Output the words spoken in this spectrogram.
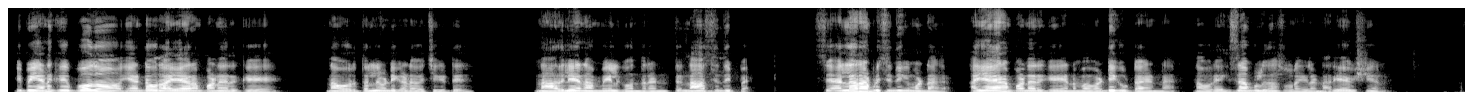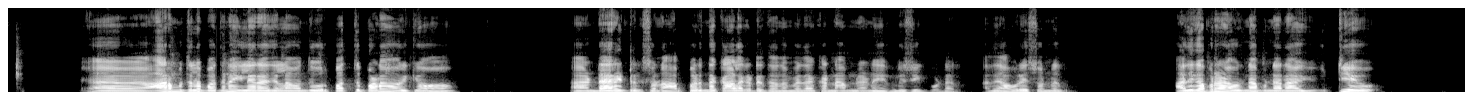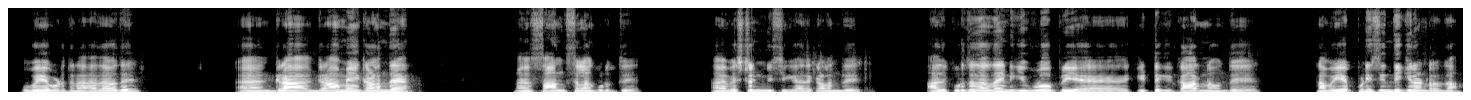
இப்போ எனக்கு போதும் என்கிட்ட ஒரு 5000 பணம் இருக்குது நான் ஒரு தள்ளுவண்டி கடை வச்சுக்கிட்டு, நான் அதுலேயே நான் மேலுக்கு வந்துடுறேன்ட்டு நான் சிந்திப்பேன். எல்லாரும் அப்படி சிந்திக்க மாட்டாங்க. 5000 பணம் இருக்குது நம்ம வட்டி விட்டா என்ன? நான் ஒரு எக்ஸாம்பிளுக்கு தான் சொல்கிறேன் இதில் நிறைய விஷயம் இருக்குது ஆரம்பத்தில் பார்த்தோன்னா பார்த்தீங்கன்னா, வந்து ஒரு 10 படம் வரைக்கும் டைரக்டருக்கு சொன்ன அப்போ இருந்த காலகட்டத்துக்கு தகுந்த மாதிரி தான் கண்ணாபின்னான்னு மியூசிக் போட்டார் அது அவரே சொன்னது. அதுக்கப்புறம் அவர் என்ன பண்ணாருன்னா, யுக்தியை உபயோகப்படுத்தினார். அதாவது கிரா கிராமிய கலந்த சாங்ஸ் எல்லாம் கொடுத்து வெஸ்டர்ன் மியூசிக் அதை கலந்து, அது குடுத்ததால தான் இன்றைக்கி இவ்வளோ பெரிய ஹிட்டுக்கு காரணம் வந்து, நம்ம எப்படி சிந்திக்கிறோன்றது தான்.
